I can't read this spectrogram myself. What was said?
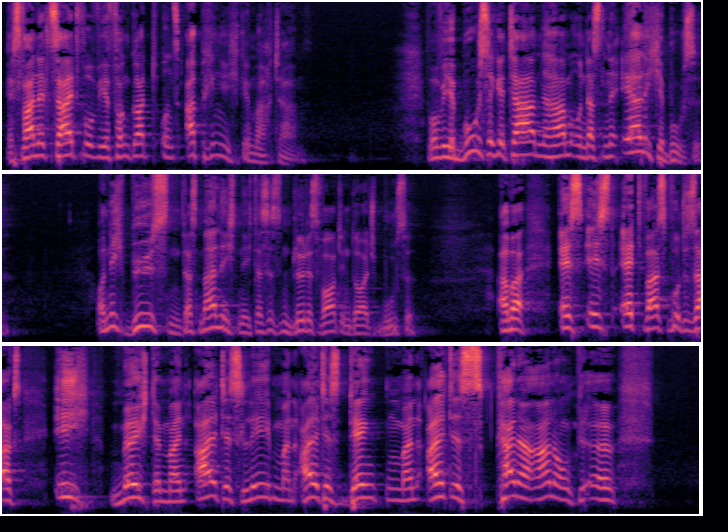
Es war eine Zeit, wo wir von Gott uns abhängig gemacht haben. Wo wir Buße getan haben und das eine ehrliche Buße. Und nicht büßen, das meine ich nicht. Das ist ein blödes Wort in Deutsch, Buße. Aber es ist etwas, wo du sagst, ich möchte mein altes Leben, mein altes Denken, mein altes, keine Ahnung, äh,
